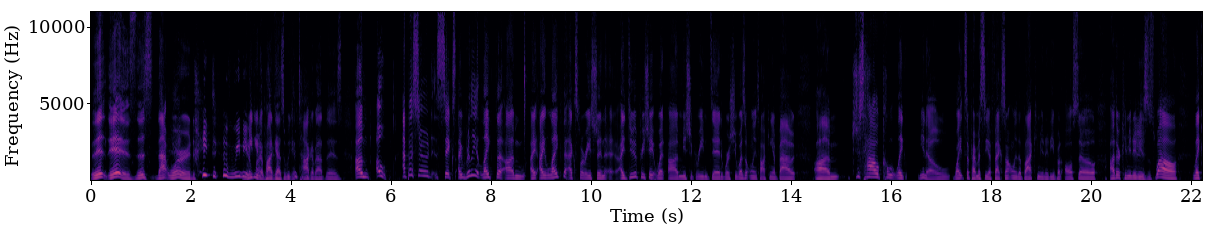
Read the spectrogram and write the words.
it is this that word." we need, we a, need a podcast. podcast so we can talk about this. Um. Oh, episode six. I really like the um. I I like the exploration. I do appreciate what uh, Misha Green did, where she wasn't only talking about um just how like you know white supremacy affects not only the black community but also other communities as well. Like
